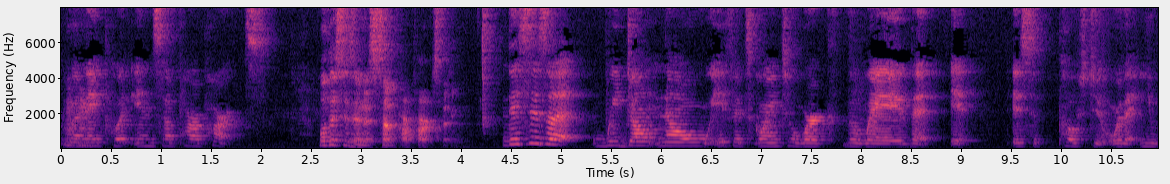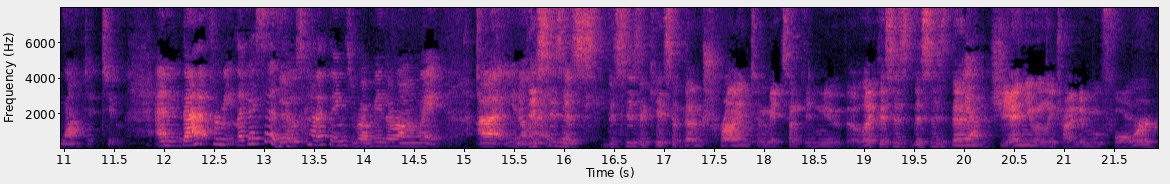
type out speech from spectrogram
Mm-hmm. when they put in subpar parts. Well, this isn't a subpar parts thing. This is a we don't know if it's going to work the way that it is supposed to or that you want it to. And that for me, like I said, Yeah. those kind of things rub me the wrong way. Uh, you know, this I is think- a this is a case of them trying to make something new though. Like this is this is them Yeah. genuinely trying to move forward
